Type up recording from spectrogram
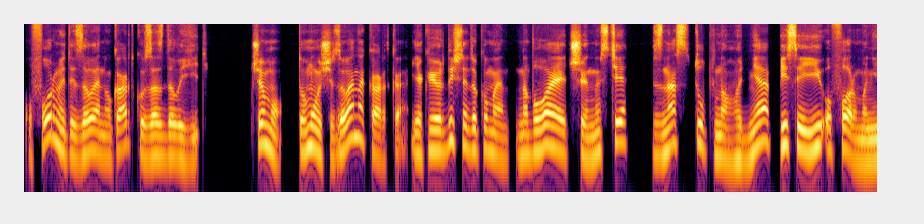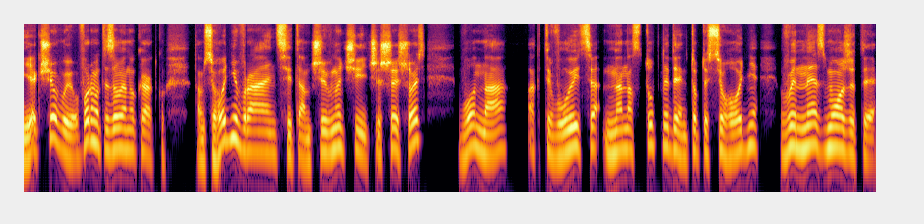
оформити зелену картку заздалегідь. Чому? Тому що зелена картка, як юридичний документ, набуває чинності з наступного дня після її оформлення. Якщо ви оформите зелену картку там сьогодні вранці, там чи вночі, чи ще щось, вона активується на наступний день. Тобто сьогодні ви не зможете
